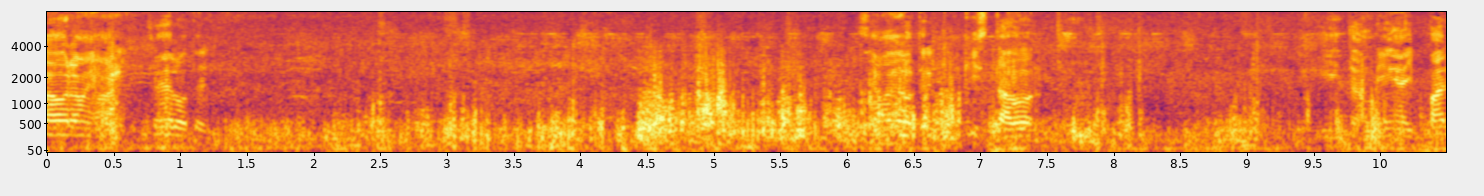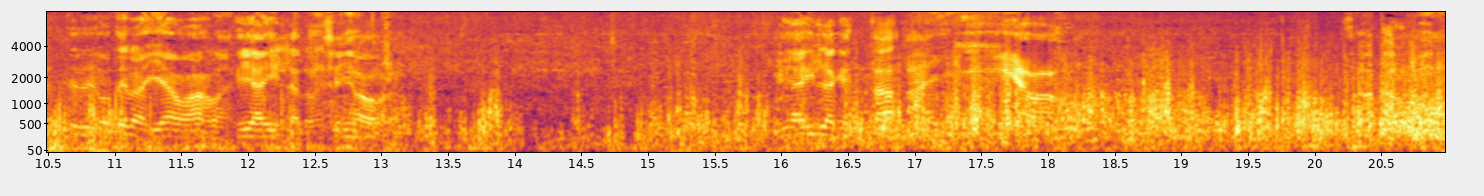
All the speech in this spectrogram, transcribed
ahora mejor. Este es el hotel. Se llama el Hotel Conquistador. Y también hay parte del hotel allá abajo, en aquella isla, a enseñar ahora. Aquella isla que está ahí abajo. Se llama Palomino.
